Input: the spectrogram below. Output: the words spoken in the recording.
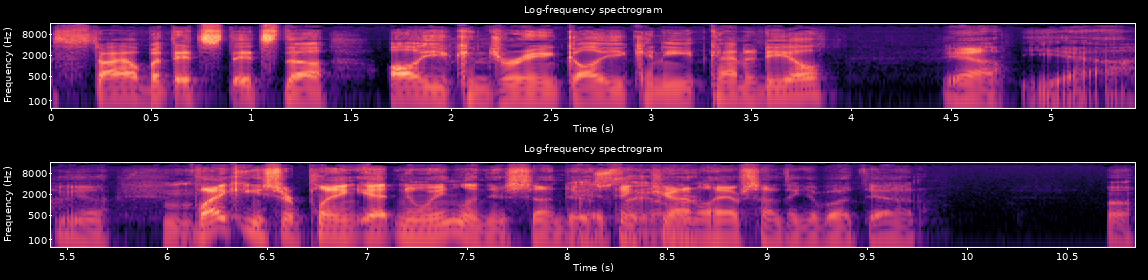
style, but it's it's the all you can drink, all you can eat kind of deal. Yeah, Yeah. yeah. Vikings are playing at New England this Sunday. Hmm. Yes, I think John are. will have something about that. Oh.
